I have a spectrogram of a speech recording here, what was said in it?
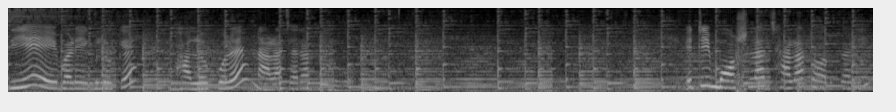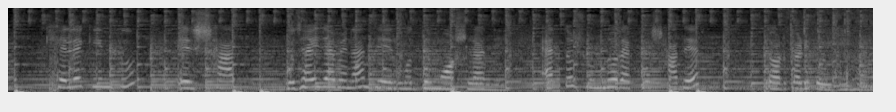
দিয়ে এবারে এগুলোকে ভালো করে নাড়াচাড়া করব। এটি মশলা ছাড়া তরকারি। খেলে কিন্তু এর স্বাদ বোঝাই যাবে না যে এর মধ্যে মশলা নেই। এত সুন্দর একটা স্বাদের তরকারি তৈরি হয়।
